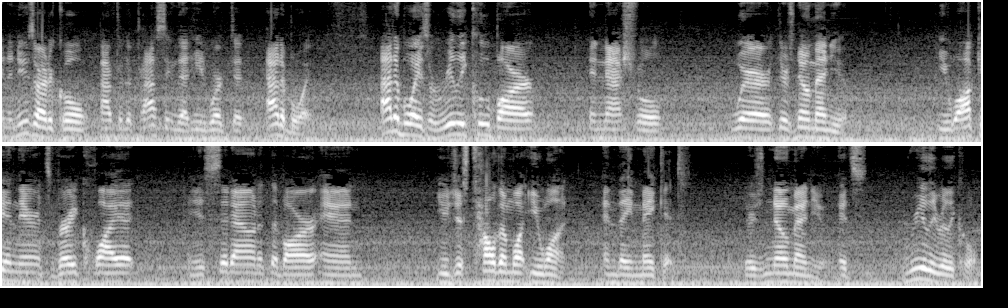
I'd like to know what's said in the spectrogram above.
in a news article after the passing that he'd worked at Attaboy. Attaboy is a really cool bar in Nashville where there's no menu. You walk in there, it's very quiet, and you sit down at the bar and you just tell them what you want and they make it. There's no menu. It's really, really cool.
